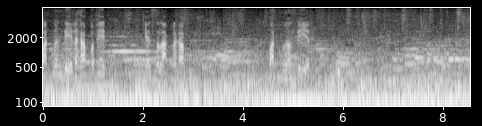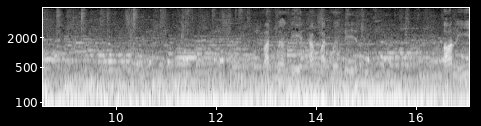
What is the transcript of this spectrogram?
วัดเมืองเดชนะครับ ประเภทแกะสลักนะครับ วัดเมืองเดชวัดเมืองเดชครับ วัดเมืองเดชตอนนี้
